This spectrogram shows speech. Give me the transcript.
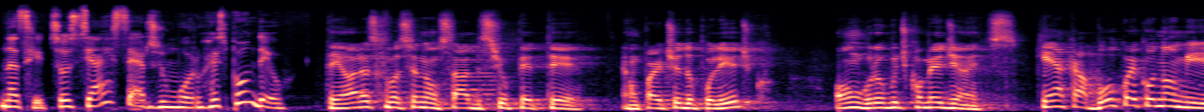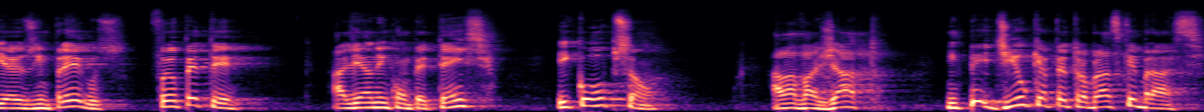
Nas redes sociais, Sérgio Moro respondeu: Tem horas que você não sabe se o PT é um partido político ou um grupo de comediantes. Quem acabou com a economia e os empregos foi o PT, aliando incompetência e corrupção. A Lava Jato impediu que a Petrobras quebrasse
